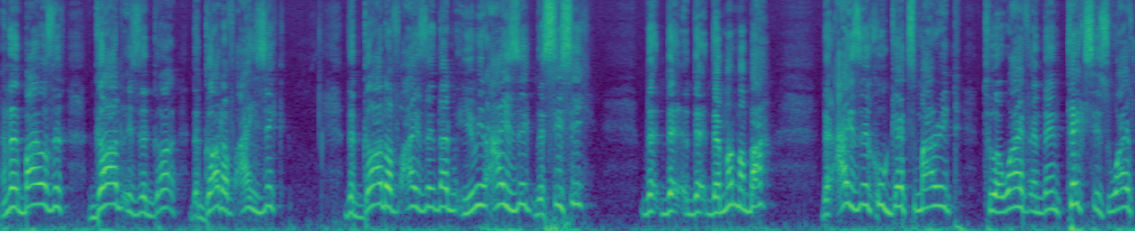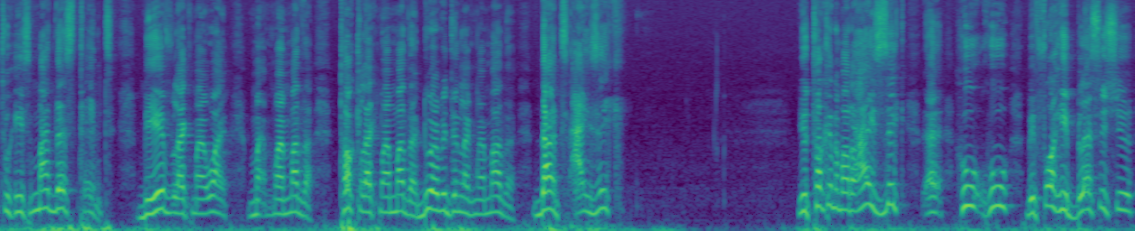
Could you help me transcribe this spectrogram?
And the Bible says, God is the God, the God of Isaac. The God of Isaac, that you mean Isaac, the sissy, the, the, the, the mamaba, the Isaac who gets married to a wife and then takes his wife to his mother's tent behave like my wife, my, my mother, talk like my mother, do everything like my mother. That's Isaac. You're talking about Isaac, uh, who, who, before he blesses you,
